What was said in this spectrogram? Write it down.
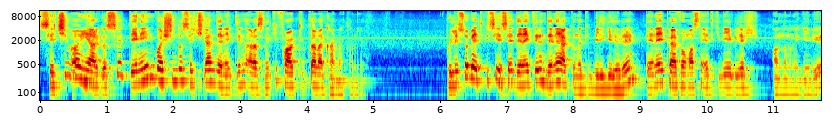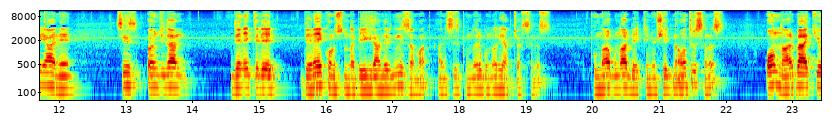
Seçim ön yargısı deneyin başında seçilen deneklerin arasındaki farklılıklara kaynaklanıyor. Placebo etkisi ise deneklerin deney hakkındaki bilgileri deney performansını etkileyebilir anlamına geliyor. Yani siz önceden denekleri deney konusunda bilgilendirdiğiniz zaman hani siz bunları bunları yapacaksınız. Bunlar bunlar bekleniyor şeklinde anlatırsanız onlar belki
